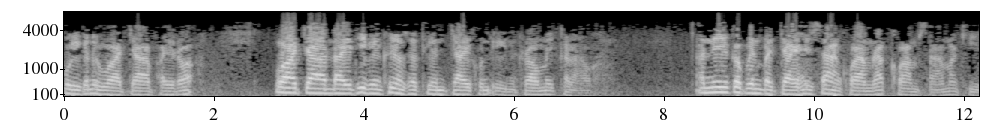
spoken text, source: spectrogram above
คุยกันด้วยวาจาไพเราะ วาจาใดที่เป็นเครื่องสะเทือนใจคนอื่นเราไม่กล่าว อันนี้ก็เป็นปัจจัยให้สร้างความรักความสามัคคี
